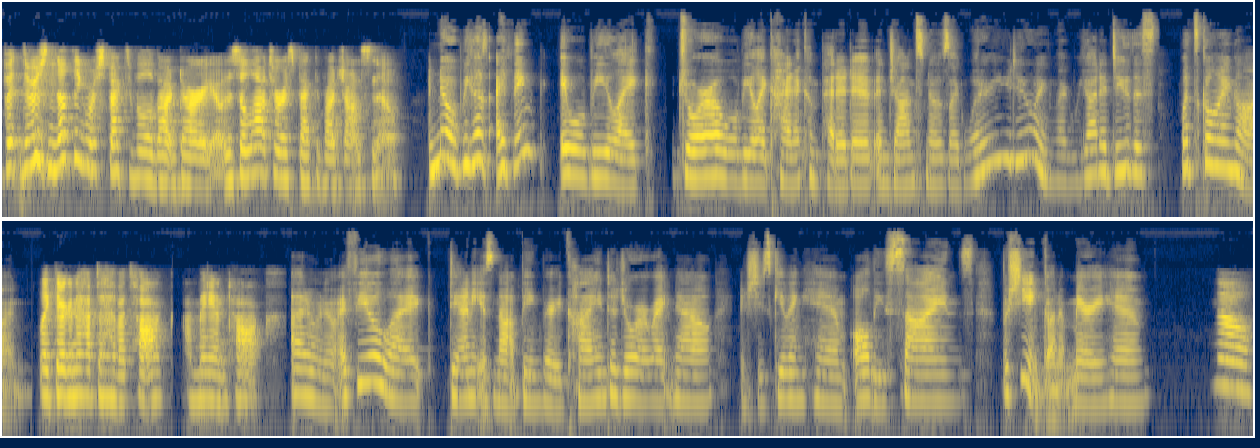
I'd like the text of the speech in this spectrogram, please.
But there's nothing respectable about Daario. There's a lot to respect about Jon Snow. No, because I think it will be like Jorah will be like kind of competitive, and Jon Snow's like, "What are you doing? Like, we got to do this What's going on? Like they're gonna have to have a talk, a man talk. I don't know. I feel like Dany is not being very kind to Jorah right now, and she's giving him all these signs, but she ain't gonna marry him. No,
